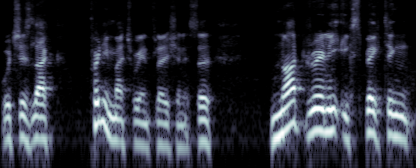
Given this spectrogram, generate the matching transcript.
which is like pretty much where inflation is. So, not really expecting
